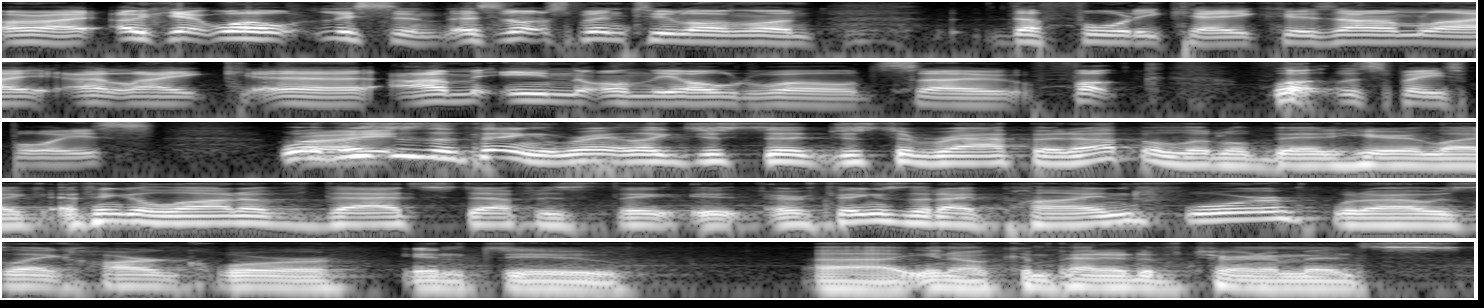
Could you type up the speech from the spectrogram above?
All right. Okay. Well, listen. Let's not spend too long on the 40k because I'm like, I like, uh, I'm in on the old world. So fuck, Well- fuck the space boys. Well, right? this is the thing, right? Like just to just to wrap it up a little bit here. Like I think a lot of that stuff is th- are things that I pined for when I was like hardcore into, uh, you know, competitive tournaments,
